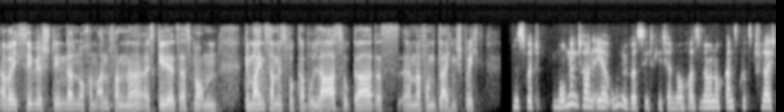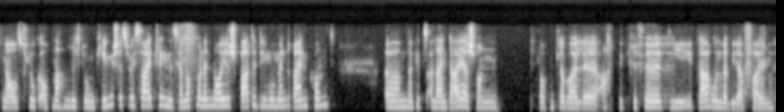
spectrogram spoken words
Aber ich sehe, wir stehen dann noch am Anfang. Ne? Es geht jetzt erstmal um gemeinsames Vokabular sogar, dass äh, man vom gleichen spricht. Das wird momentan eher unübersichtlicher noch. Also wenn wir noch ganz kurz vielleicht einen Ausflug auch machen Richtung chemisches Recycling, das ist ja nochmal eine neue Sparte, die im Moment reinkommt. Ähm, dann gibt es allein da ja schon, ich glaube, mittlerweile acht Begriffe, die darunter wieder fallen.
